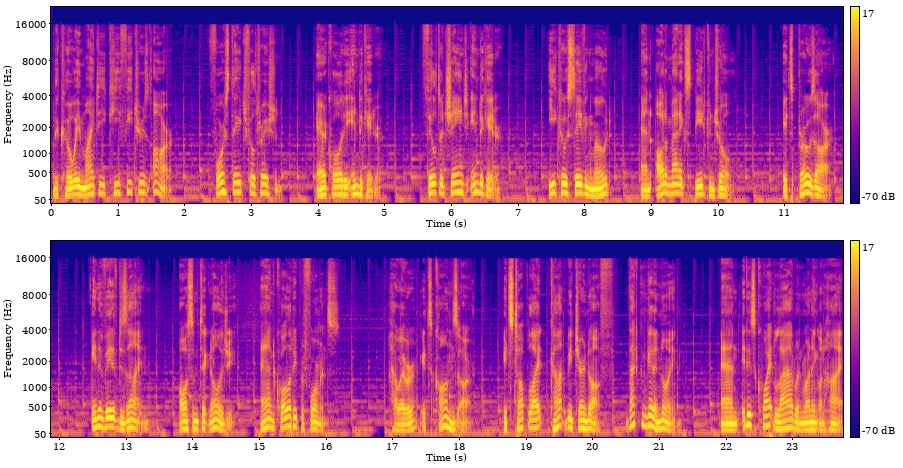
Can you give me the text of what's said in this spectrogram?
the Coway Mighty key features are 4-stage filtration, air quality indicator, filter change indicator, eco-saving mode, and automatic speed control. Its pros are innovative design, awesome technology, and quality performance. However, its cons are its top light can't be turned off, that can get annoying, and it is quite loud when running on high,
